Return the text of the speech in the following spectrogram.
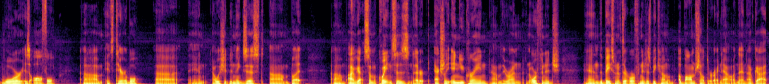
war is awful, um, it's terrible, uh, and I wish it didn't exist, um, but. Um, I've got some acquaintances that are actually in Ukraine. Um, they run an orphanage and the basement of their orphanage has become a, a bomb shelter right now. And then I've got,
